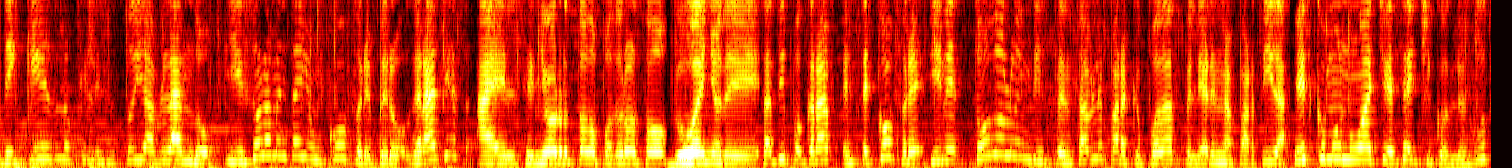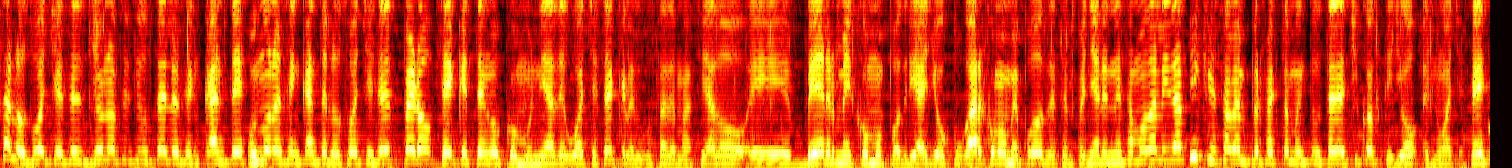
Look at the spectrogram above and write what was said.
de qué es lo que les estoy hablando. Y solamente hay un cofre, pero gracias a el señor todopoderoso, dueño de Satipocraft Este cofre tiene todo lo indispensable para que puedas pelear en la partida. Es como un UHC chicos, les gustan los UHCs Yo no sé si a ustedes les encante o no les encante los UHCs Pero sé que tengo comunidad de UHC que les gusta demasiado eh, verme cómo podría yo jugar, cómo me puedo desempeñar en esa modalidad y que saben perfectamente ustedes chicos que yo en UHC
